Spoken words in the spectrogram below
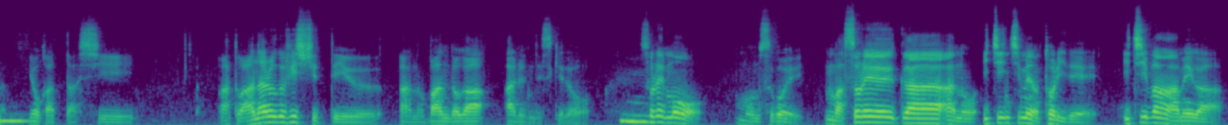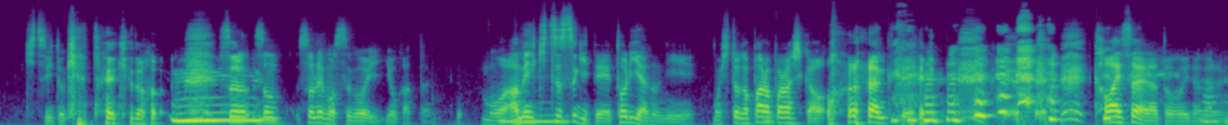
ん。良かったしあとアナログフィッシュっていうあのバンドがあるんですけどうん。それもものすごいまあそれがあの1日目の鳥で一番雨がきつい時やったんやけどうん。そそそれもすごい良かったもう雨きつすぎて鳥やのにもう人がパラパラしか おらんくて かわいそうやなと思いながら。い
